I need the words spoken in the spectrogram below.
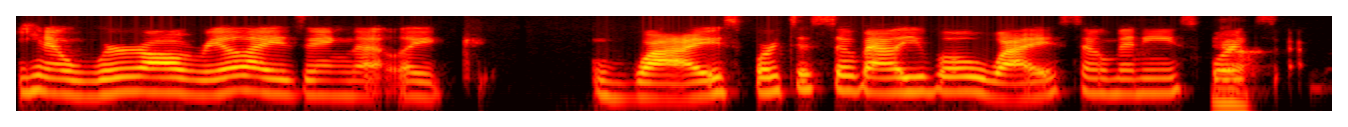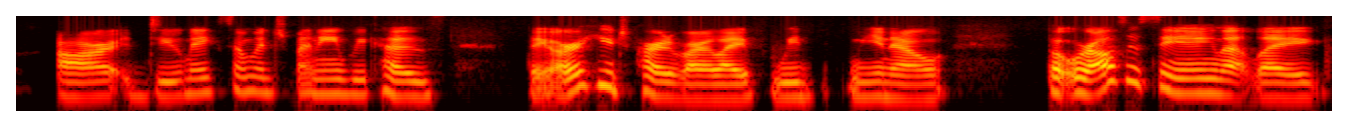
you know, we're all realizing that like why sports is so valuable, why so many sports yeah. are do make so much money because they are a huge part of our life. We, you know, but we're also seeing that like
